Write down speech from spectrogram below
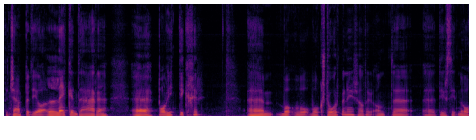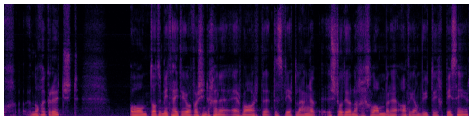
Der Chappet, ja legendärer äh, Politiker, ähm, gestorben ist, oder? Und äh, äh die sind noch, noch gerutscht. Und damit hätte ich wahrscheinlich können erwarten, das wird länger. Es steht ja nach Klammern Adrian Wüttrich bisher.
